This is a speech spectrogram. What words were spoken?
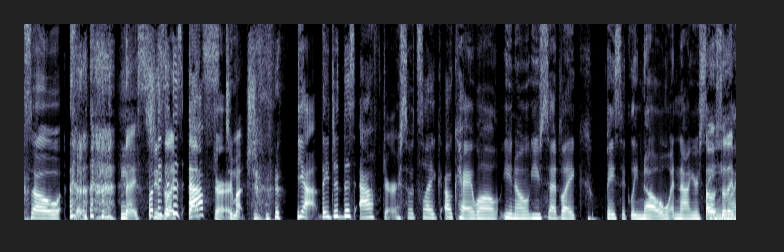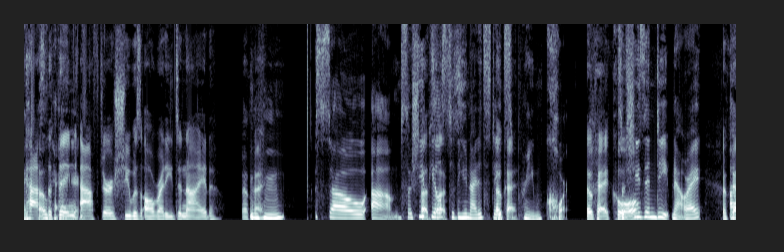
so nice. but they did like, this "That's after." Too much. yeah, they did this after. So it's like okay, well, you know, you said like basically no, and now you're saying oh, so they like, passed the thing after she was already denied. Okay. Mhm. So um, so she That appeals to the United States Okay. Supreme Court. Okay, cool. So she's in deep now, right? okay.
